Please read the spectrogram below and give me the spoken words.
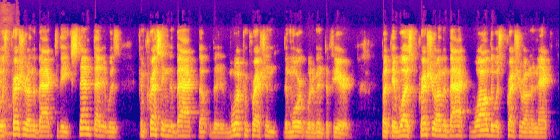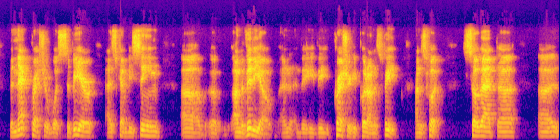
was pressure on the back to the extent that it was compressing the back. The, the more compression, the more it would have interfered. But there was pressure on the back while there was pressure on the neck. The neck pressure was severe, as can be seen uh, uh, on the video, and the, the pressure he put on his feet, on his foot. So that uh, uh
